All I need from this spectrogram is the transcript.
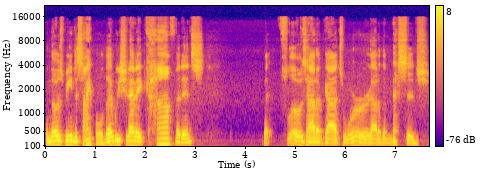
in those being discipled, that we should have a confidence flows out of God's word, out of the message.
